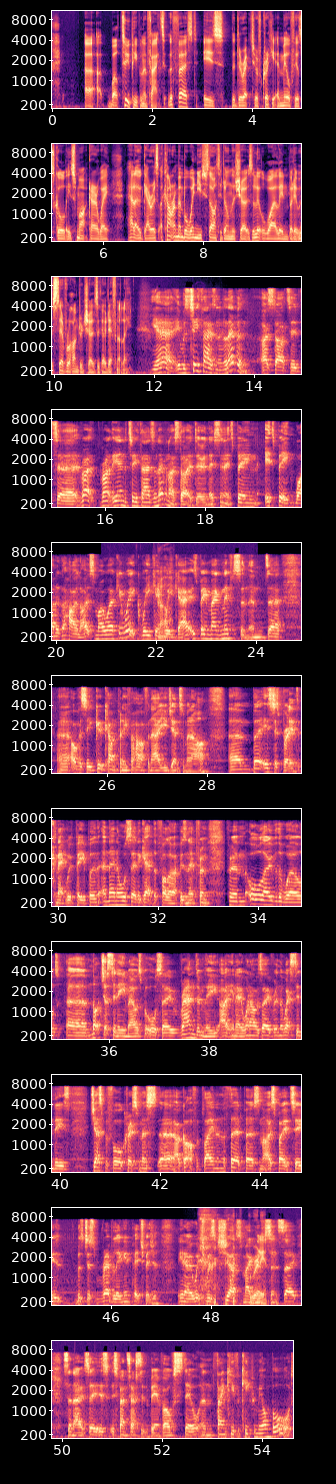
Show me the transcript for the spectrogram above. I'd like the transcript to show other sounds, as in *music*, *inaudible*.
uh, well, two people, in fact. The first is the director of cricket at Millfield School. It's Mark Garaway. Hello, Garras. I can't remember when you started on the show. It was a little while in, but it was several hundred shows ago, definitely. Yeah, it was 2011. I started uh, right right at the end of 2011. I started doing this, and it's been it's been one of the highlights of my working week, week in, oh. week out. It's been magnificent, and uh, uh, obviously good company for half an hour. You gentlemen are. Um, but it's just brilliant to connect with people, and then also to get the follow up, isn't it, from from all over the world, um, not just in emails, but also randomly. I, you know, when I was over in the West Indies just before Christmas, uh, I got off a plane, and the third person that I spoke to was just reveling in pitch vision, you know, which was *laughs* just magnificent. so, so no, it's, it's, it's fantastic to be involved still, and thank you for keeping me on board.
